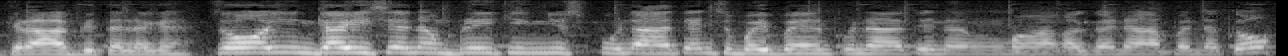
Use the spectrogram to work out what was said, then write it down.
grabe talaga. So ayun guys, yan ang breaking news po natin. Subaybayan po natin ang mga kaganapan na to.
